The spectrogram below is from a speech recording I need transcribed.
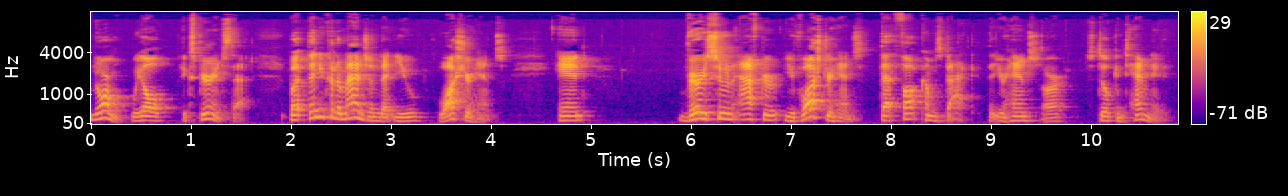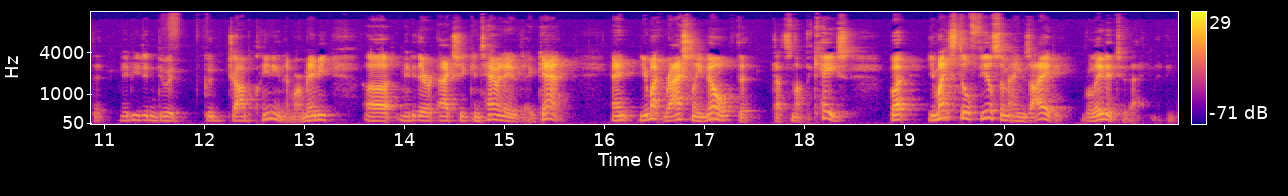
normal. We all experience that. But then you could imagine that you wash your hands. And very soon after you've washed your hands, that thought comes back that your hands are still contaminated, that maybe you didn't do a good job cleaning them, or maybe uh, maybe they're actually contaminated again. And you might rationally know that that's not the case, but you might still feel some anxiety related to that. I think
